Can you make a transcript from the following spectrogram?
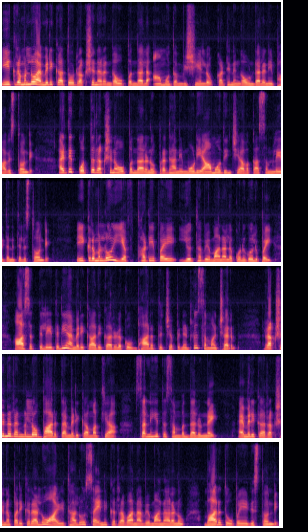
ఈ క్రమంలో అమెరికాతో రక్షణ రంగ ఒప్పందాల ఆమోదం విషయంలో కఠినంగా ఉండాలని భావిస్తోంది. అయితే కొత్త రక్షణ ఒప్పందాలను ప్రధాని మోడీ ఆమోదించే అవకాశం లేదని తెలుస్తోంది. ఈ క్రమంలో ఎఫ్ థర్టీ ఫైవ్ యుద్ధ విమానాల కొనుగోలుపై ఆసక్తి లేదని అమెరికా అధికారులకు భారత్ చెప్పినట్లు సమాచారం. రక్షణ రంగంలో భారత్ అమెరికా మధ్య సన్నిహిత సంబంధాలున్నాయి. అమెరికా రక్షణ పరికరాలు ఆయుధాలు సైనిక రవాణా విమానాలను భారత్ ఉపయోగిస్తోంది.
